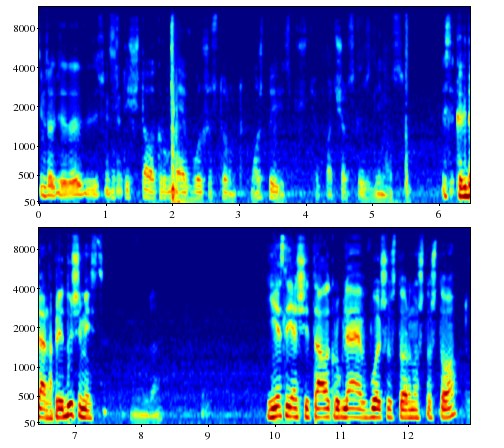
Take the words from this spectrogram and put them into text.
750. Если ты считал, округляя в большую сторону, то может появиться, потому что у тебя подсчет скажем, сдвинулся. Когда? На предыдущем месяце. Ну да. Если я считал, округляя в большую сторону, что что? То,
